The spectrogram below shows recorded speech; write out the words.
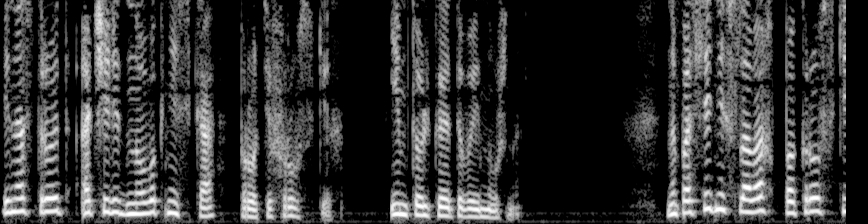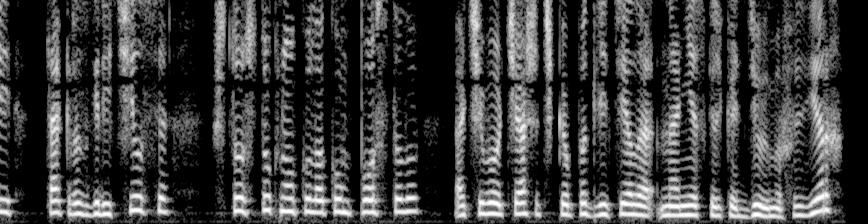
и настроят очередного князька против русских. Им только этого и нужно. На последних словах Покровский так разгорячился, что стукнул кулаком по столу, отчего чашечка подлетела на несколько дюймов вверх,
